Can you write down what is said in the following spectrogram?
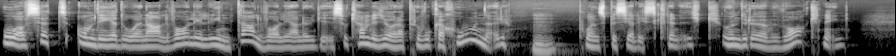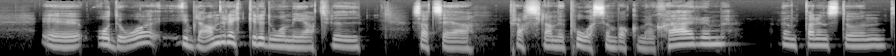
Oavsett om det är då en allvarlig eller inte allvarlig allergi så kan vi göra provokationer mm. på en specialistklinik under övervakning. Eh, och då, ibland räcker det då med att vi så att säga prasslar med påsen bakom en skärm, väntar en stund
